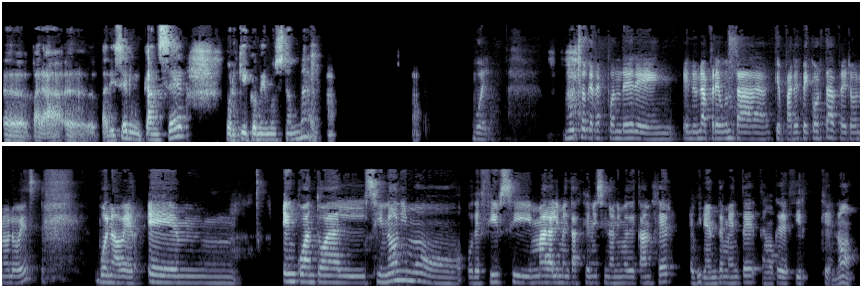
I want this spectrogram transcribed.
eh, para eh, padecer un cáncer porque comemos tan mal. Bueno, mucho que responder en, una pregunta que parece corta, pero no lo es. Bueno, a ver, em, en cuanto al sinónimo o decir si mala alimentación es sinónimo de cáncer, evidentemente tengo que decir que no.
